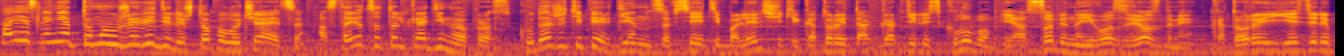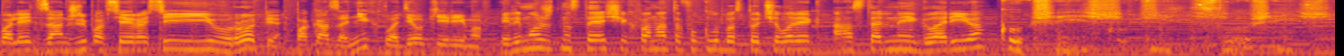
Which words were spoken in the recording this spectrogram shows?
А если нет, то мы уже видели, что получается. Остается только один вопрос. Куда же теперь денутся все эти болельщики, которые так гордились клубом и особенно его звездами, которые ездили болеть за Анжи по всей России и Европе, пока за них владел Керимов? Или может настоящих фанатов у клуба 100 человек, а остальные Гларио? Кушаешь слушаешь.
